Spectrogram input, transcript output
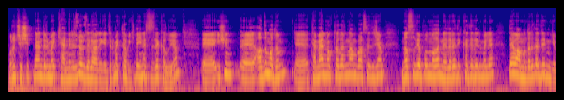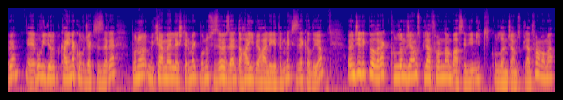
Bunu çeşitlendirmek, kendinize özel hale getirmek tabii ki de yine size kalıyor. Ee, işin e, adım adım e, temel noktalarından bahsedeceğim. Nasıl yapılmalı, nelere dikkat edilmeli. Devamında da dediğim gibi e, bu video kaynak olacak sizlere. Bunu mükemmelleştirmek, bunu size özel, daha iyi bir hale getirmek size kalıyor. Öncelikli olarak kullanacağımız platformdan bahsedeyim. İlk kullanacağımız platform ama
